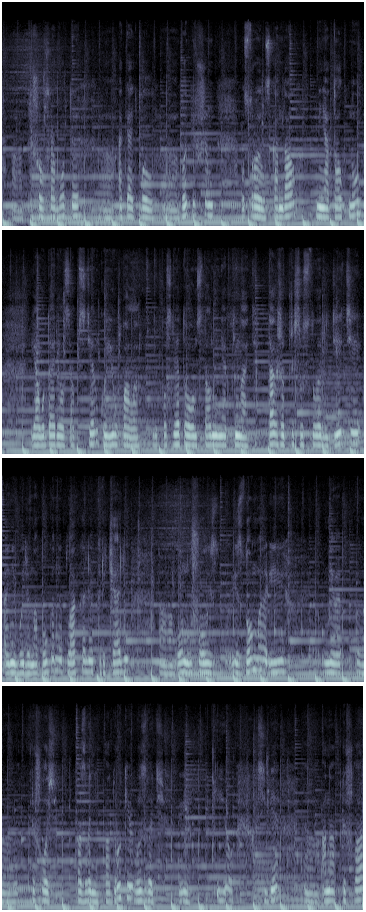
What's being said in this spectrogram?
а, пришел с работы, а, опять был а, выпившим, устроил скандал, меня толкнул, я ударилась об стенку и упала. И после этого он стал меня пинать. Также присутствовали дети, они были напуганы, плакали, кричали. Он ушел из, из дома и мне э, пришлось позвонить подруге, вызвать их, ее к себе. Э, она пришла,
